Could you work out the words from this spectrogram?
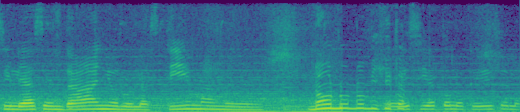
si le hacen daño, lo lastiman o, No, no, no, mijita. es cierto lo que dice la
